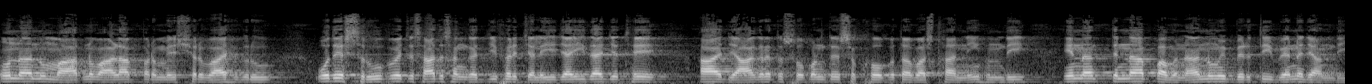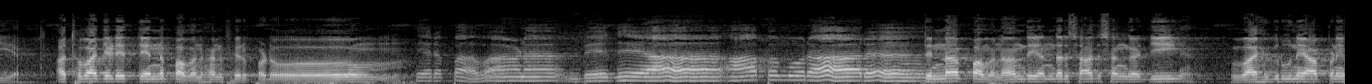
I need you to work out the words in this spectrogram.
ਉਹਨਾਂ ਨੂੰ ਮਾਰਨ ਵਾਲਾ ਪਰਮੇਸ਼ਰ ਵਾਹਿਗੁਰੂ, ਉਹਦੇ ਸਰੂਪ ਵਿੱਚ ਸਾਧ ਸੰਗਤ ਜੀ ਫਿਰ ਚਲੀ ਜਾਈਦਾ, ਜਿੱਥੇ ਆ ਜਾਗਰਤ ਸੁਪਨ ਤੇ ਸੁਖੋਪਤ ਅਵਸਥਾ ਨਹੀਂ ਹੁੰਦੀ। ਇਹਨਾਂ ਤਿੰਨਾਂ ਭਵਨਾਂ ਨੂੰ ਵੀ ਬਿਰਤੀ ਵਿੰਨ ਜਾਂਦੀ ਹੈ। ਅਥਵਾ ਜਿਹੜੇ ਤਿੰਨ ਭਵਨ ਹਨ ਫਿਰ ਪੜੋ ਤੇਰ ਭਵਨ ਵਿਧਿਆ ਆਪ ਮੁਰਾਰ। ਤਿੰਨਾਂ ਭਵਨਾਂ ਦੇ ਅੰਦਰ ਸਾਧ ਸੰਗਤ ਜੀ ਵਾਹਿਗੁਰੂ ਨੇ ਆਪਣੇ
